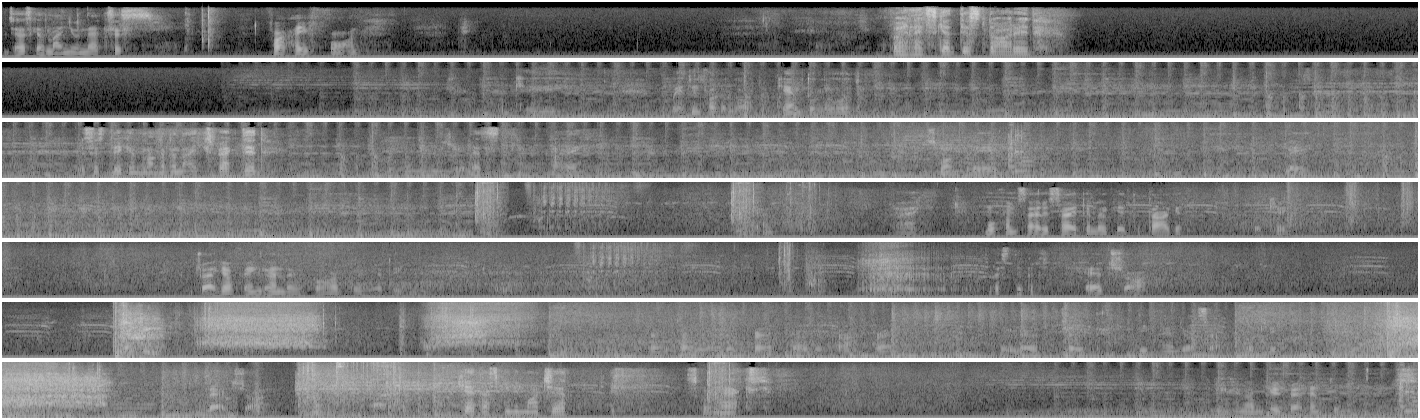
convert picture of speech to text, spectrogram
Just got my new Nexus for iPhone. Alright, let's get this started. Waiting for the load, game to load. This is taking longer than I expected. So let's, alright. This one play. Play. Move from side to side till I get the target. Okay. Drag your finger and the ball to get the okay. Let's take a headshot. Predator loaded, predator our friend. Reload, take, defend yourself. Okay. Leg shot. Yeah, that's pretty much it. Let's go next. You can upgrade weapon too. Nice.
